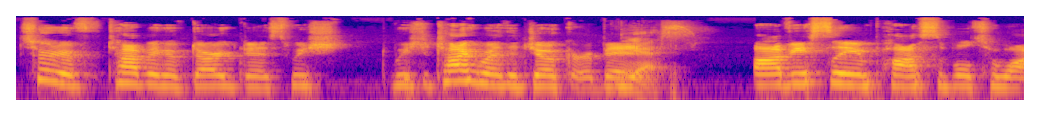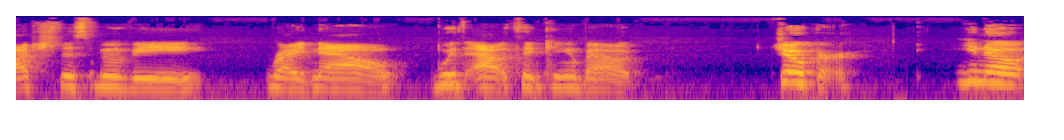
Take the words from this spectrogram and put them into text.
sort of topic of darkness, we should we should talk about the Joker a bit. Yes. Obviously, impossible to watch this movie right now without thinking about Joker. You know,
